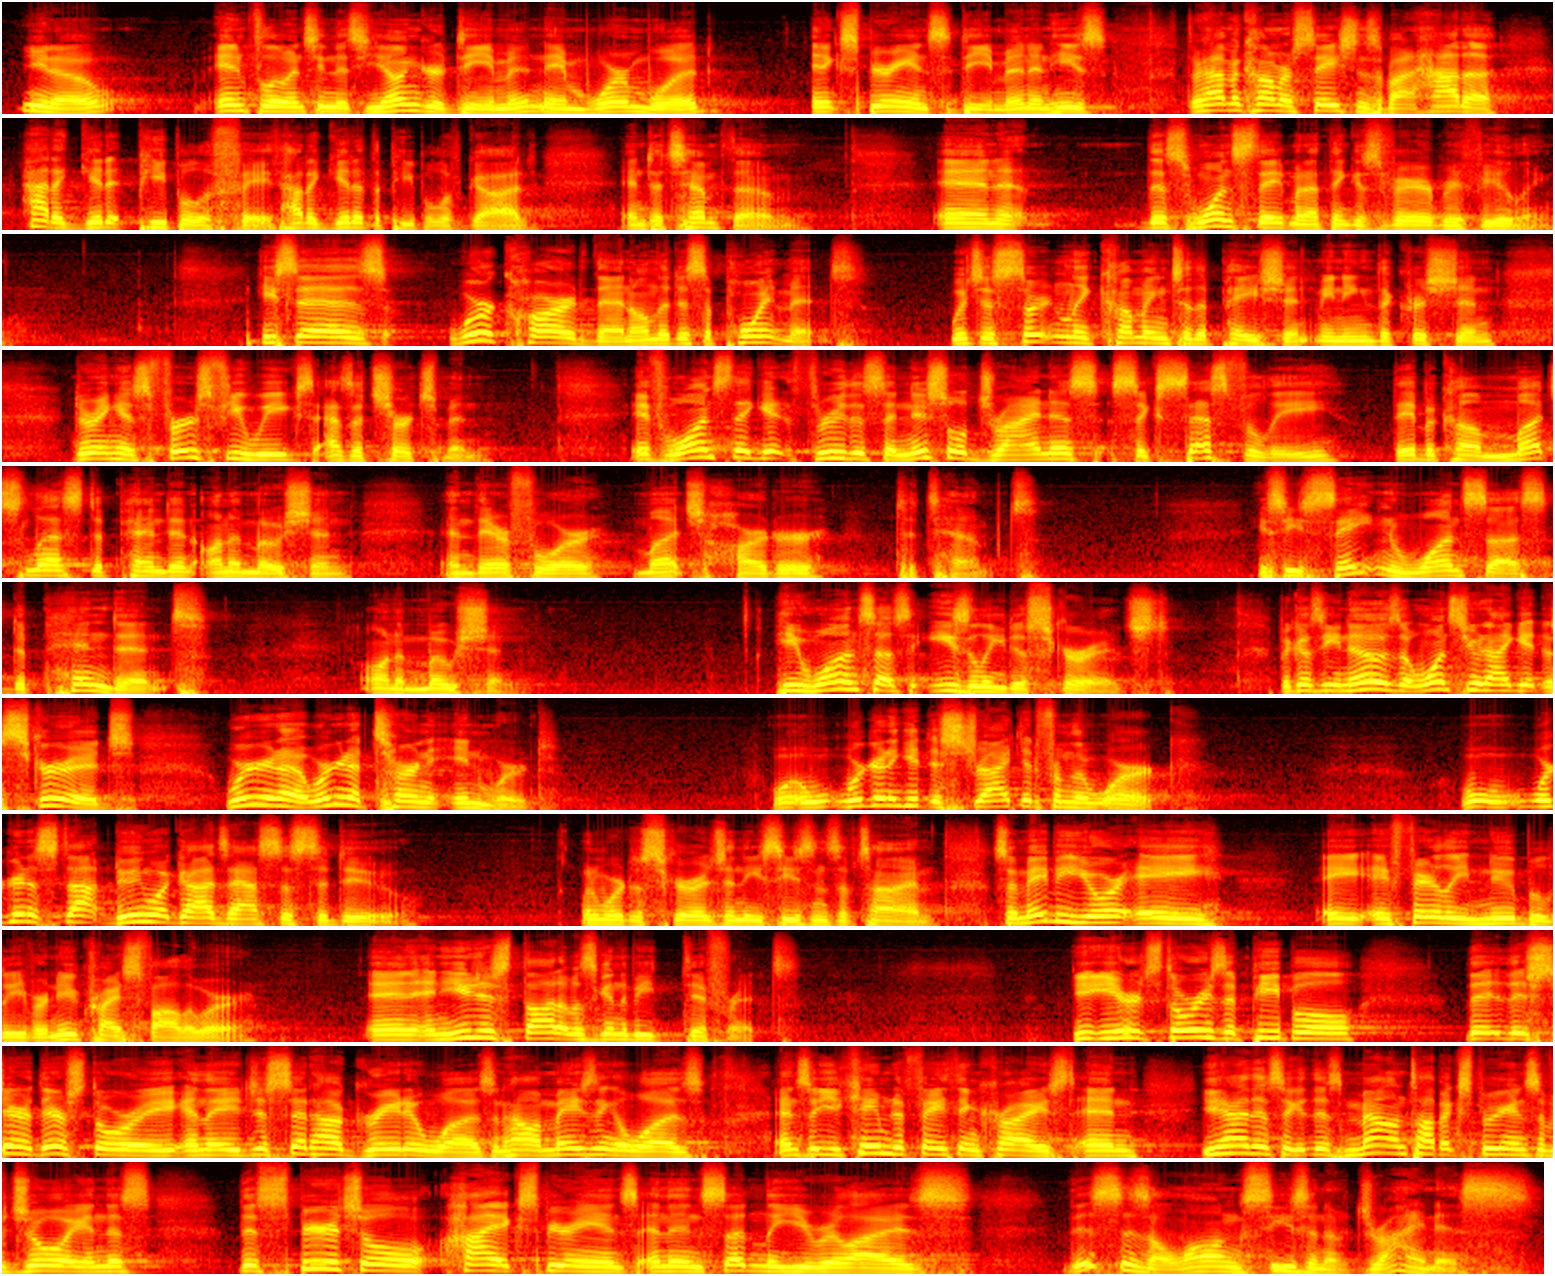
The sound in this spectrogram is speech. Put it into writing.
you know, influencing this younger demon named Wormwood, an experienced demon, and he's, they're having conversations about how to how to get at people of faith, how to get at the people of God, and to tempt them. And this one statement I think is very revealing. He says, Work hard then on the disappointment, which is certainly coming to the patient, meaning the Christian, during his first few weeks as a churchman. If once they get through this initial dryness successfully, they become much less dependent on emotion and therefore much harder to tempt. You see, Satan wants us dependent on emotion. He wants us easily discouraged because he knows that once you and I get discouraged, we're going we're to turn inward. We're going to get distracted from the work. We're going to stop doing what God's asked us to do when we're discouraged in these seasons of time. So maybe you're a, a, a fairly new believer, new Christ follower, and, and you just thought it was going to be different. You, heard stories of people that, that shared their story and they just said how great it was and how amazing it was. And so you came to faith in Christ and you had this, this mountaintop experience of joy and this, this spiritual high experience, and then suddenly you realize this is a long season of dryness.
